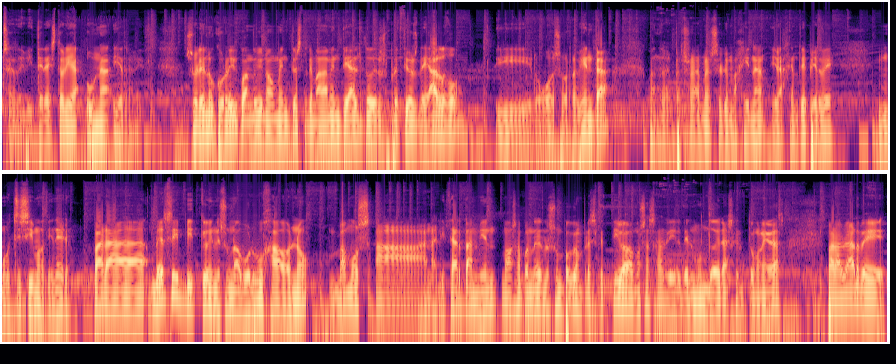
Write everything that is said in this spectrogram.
se repite la historia una y otra vez. Suelen ocurrir cuando hay un aumento extremadamente alto de los precios de algo y luego eso revienta, cuando las personas menos se lo imaginan y la gente pierde muchísimo dinero. Para ver si Bitcoin es una burbuja o no, vamos a analizar también, vamos a ponernos un poco en perspectiva, vamos a salir del mundo de las criptomonedas para hablar de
